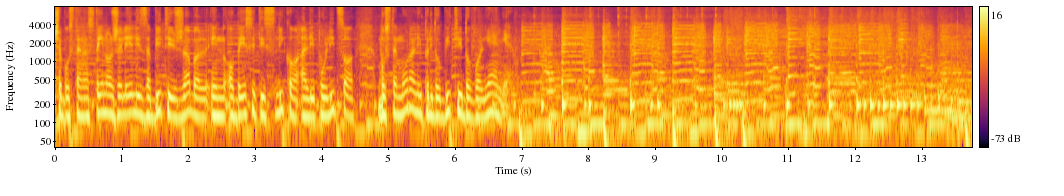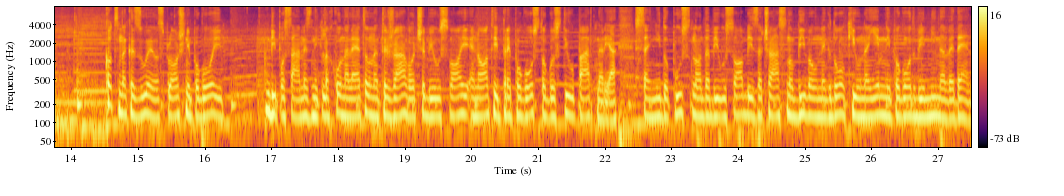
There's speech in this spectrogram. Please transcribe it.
Če boste na steno želeli zabiti žebelj in obesiti sliko ali polico, boste morali pridobiti dovoljenje. Kot nakazujejo splošni pogoji, bi posameznik lahko naletel na težavo, če bi v svoji enoti prepogosto gostil partnerja, saj ni dopustno, da bi v sobi začasno bival nekdo, ki v najemni pogodbi ni naveden.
